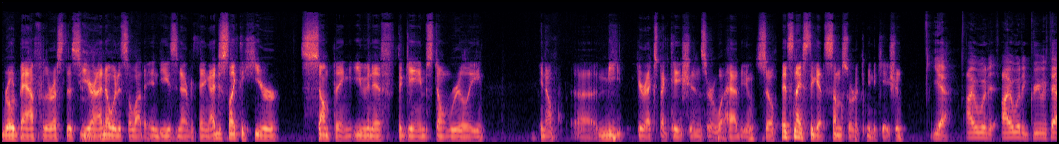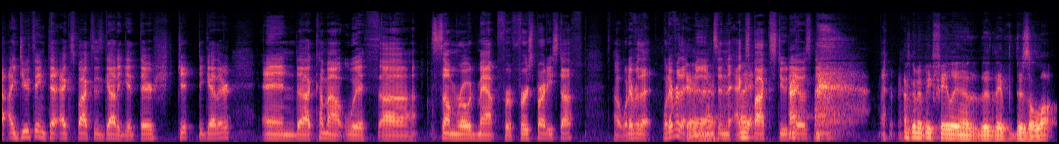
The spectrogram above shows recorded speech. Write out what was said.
roadmap for the rest of this year? And I know it's a lot of indies and everything. I just like to hear something, even if the games don't really, you know, uh, meet your expectations or what have you. So it's nice to get some sort of communication. Yeah, I would I would agree with that. I do think that Xbox has got to get their shit together and uh, come out with uh, some roadmap for first party stuff, uh, whatever that whatever that yeah. means in the Xbox I, studios. I, I've got a big feeling that there's a lot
